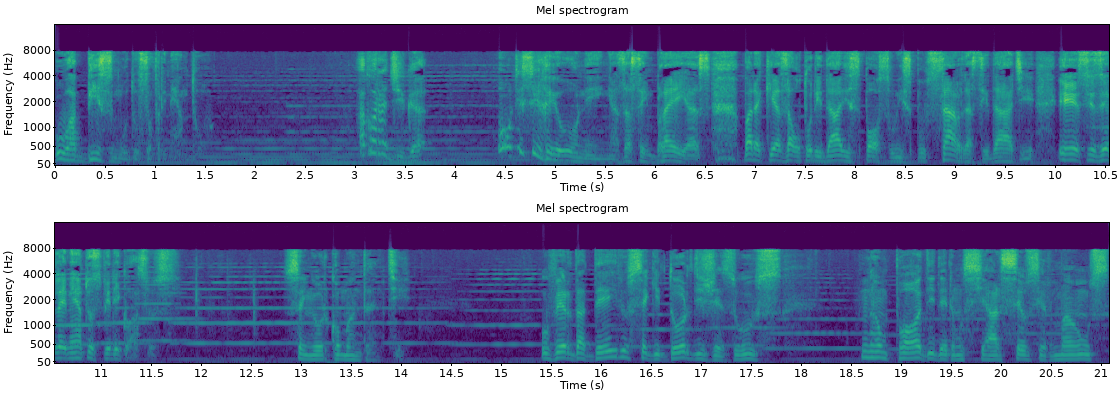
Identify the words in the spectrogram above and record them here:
o abismo do sofrimento. Agora diga, onde se reúnem as assembleias para que as autoridades possam expulsar da cidade esses elementos perigosos? Senhor comandante, o verdadeiro seguidor de Jesus não pode denunciar seus irmãos,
